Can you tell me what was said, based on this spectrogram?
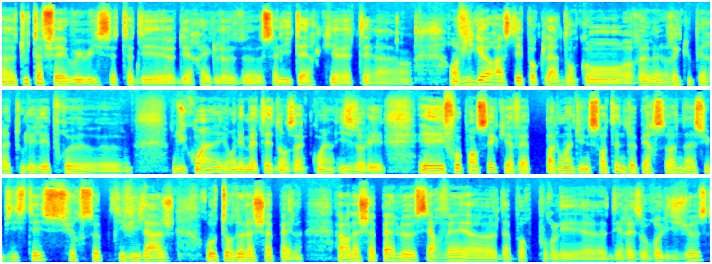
Euh, tout à fait, oui, oui. C'était des, des règles de- sanitaires qui euh, en vigueur à cette époque-là. Donc, on ré- récupérait tous les lépreux euh, du coin et on les mettait dans un coin isolé. Et il faut penser qu'il y avait pas loin d'une centaine de personnes à subsister sur ce petit village autour de la chapelle. Alors, la chapelle euh, servait euh, d'abord pour euh, des raisons religieuses,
